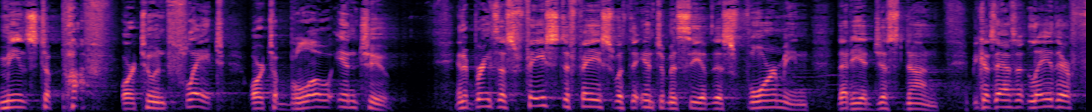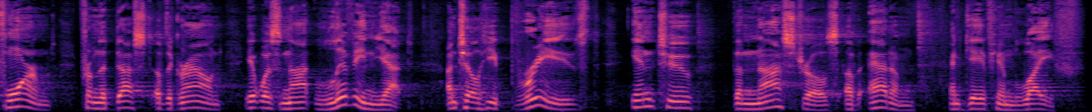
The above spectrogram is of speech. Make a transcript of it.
means to puff or to inflate or to blow into. And it brings us face to face with the intimacy of this forming that he had just done. Because as it lay there formed from the dust of the ground, it was not living yet until he breathed into the nostrils of Adam and gave him life.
